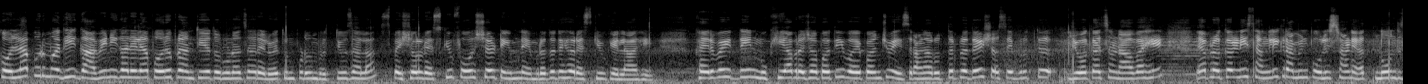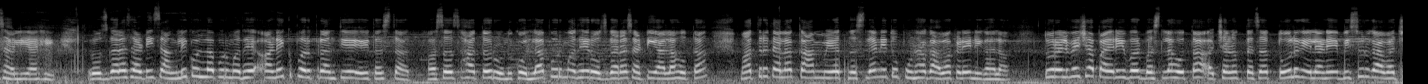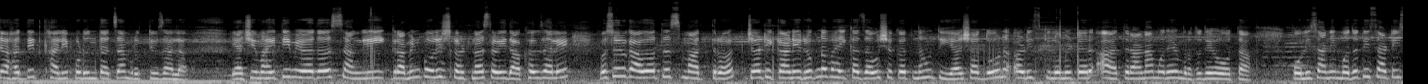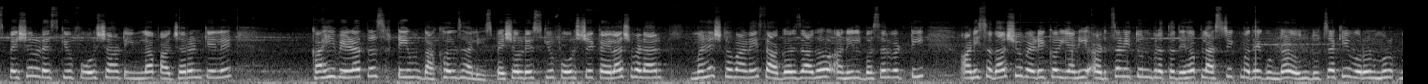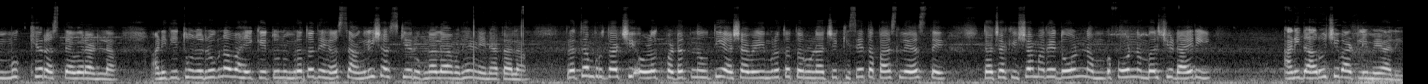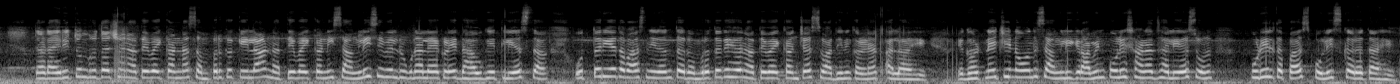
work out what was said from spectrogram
कोल्हापूरमध्ये गावी निघालेल्या परप्रांतीय तरुणाचा रेल्वेतून पडून मृत्यू झाला. स्पेशल रेस्क्यू फोर्सच्या टीमने मृतदेह रेस्क्यू केला आहे. खैरवैद्दीन मुखिया प्रजापती वय पंचवीस राहणार उत्तर प्रदेश असे मृत युवकाचं नाव आहे. या प्रकरणी सांगली ग्रामीण पोलीस ठाण्यात नोंद झाली आहे. रोजगारासाठी सांगली कोल्हापूरमध्ये अनेक परप्रांतीय येत असतात. असंच हा तरुण कोल्हापूरमध्ये रोजगारासाठी आला होता. मात्र त्याला काम मिळत नसल्याने तो पुन्हा गावाकडे निघाला. तो रेल्वेच्या पायरीवर बसला होता. अचानक त्याचा तोल गेल्याने बिसूर गावाच्या हद्दीत खाली पडून त्याचा मृत्यू झाला. याची माहिती मिळतच सांगली ग्रामीण पोलीस घटनास्थळी दाखल झाले. बसूर गावातच मात्र ज्या ठिकाणी रुग्णवाहिका जाऊ शकत नव्हती अशा दोन अडीच किलोमीटर आत रानामध्ये मृतदेह होता. पोलिसांनी मदतीसाठी स्पेशल रेस्क्यू फोर्सच्या टीमला पाचारण केले. काही वेळातच टीम दाखल झाली. स्पेशल रेस्क्यू फोर्सचे कैलाश वडार महेश गव्हाणे सागर जाधव अनिल बसरगट्टी आणि सदाशिव वेडेकर यांनी अडचणीतून मृतदेह प्लास्टिकमध्ये गुंडाळून दुचाकीवरून मु मुख्य रस्त्यावर आणला आणि तिथून रुग्णवाहिकेतून मृतदेह सांगली शासकीय रुग्णालयामध्ये नेण्यात आला. प्रथम मृताची ओळख पटत नव्हती. अशावेळी मृत तरुणाचे खिसे तपासले असते. त्याच्या खिशामध्ये दोन नंब फोन नंबरची डायरी आणि दारूची बाटली मिळाली. त्या डायरीतून मृताच्या नातेवाईकांना संपर्क केला. नातेवाईकांनी सांगली सिव्हिल रुग्णालयाकडे धाव घेतली असता उत्तरीय तपासणीनंतर मृतदेह नातेवाईकांच्या स्वाधीन करण्यात आला आहे. या घटनेची नोंद सांगली ग्रामीण पोलीस ठाण्यात झाली असून पुढील तपास पोलीस करत आहेत.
